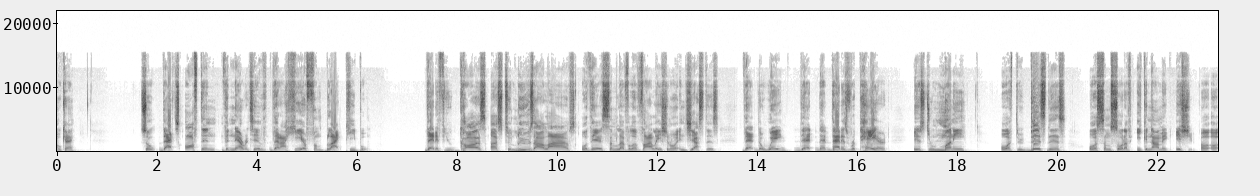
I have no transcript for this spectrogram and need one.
Okay? So that's often the narrative that I hear from black people that if you cause us to lose our lives or there's some level of violation or injustice that the way that that that is repaired is through money or through business or some sort of economic issue or, or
